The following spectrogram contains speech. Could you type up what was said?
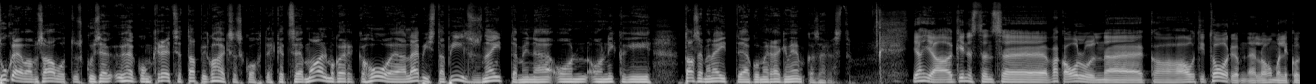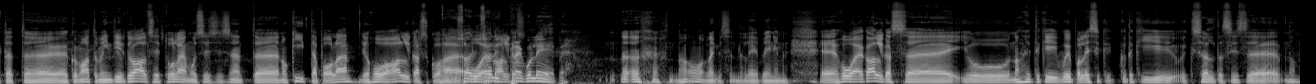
tugevam saavutus kui see ühe konkreetse etapi kaheksas koht ehk et see maailmakarika hooaja läbi stabiilsus näitamine on, on ikkagi taseme näitaja, kui me räägime MK-sarjast jah, ja kindlasti on see väga oluline ka auditooriumile loomulikult, et äh, kui vaatame individuaalseid tulemusi, siis need äh, no kiita pole ja hooaja algas kohe no,. sa olid algas... praegu leebe no olengi selline leebe inimene. Äh, hooaeg algas ju noh, ikkagi võib-olla isegi kuidagi võiks öelda siis noh,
